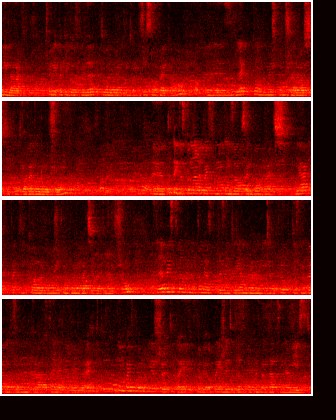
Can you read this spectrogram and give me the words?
lilac, czyli takiego filetu brzusowego e, z lekką domieszką szarości, pudrowego różu. E, Tutaj doskonale Państwo mogą zaobserwować, jak taki kolor może komponować się we wnętrzu. Z lewej strony natomiast prezentujemy próbki z nowego wzornika Select które mogą Państwo również tutaj sobie obejrzeć w prezentacji na miejscu.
